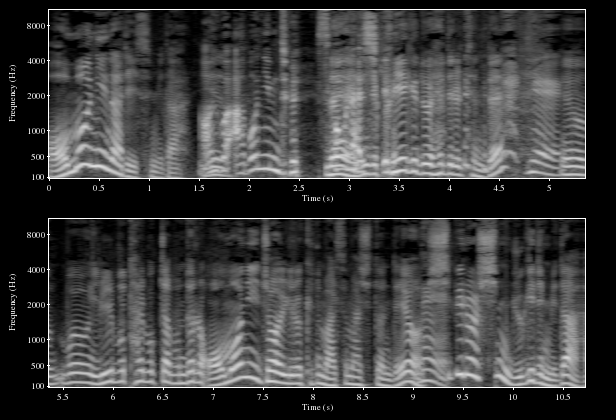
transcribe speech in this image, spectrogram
어머니 날이 있습니다. 아이고 아버님들 서운하시게. 네, 이제 그 얘기도 해드릴 텐데, 예. 예. 뭐 일부 탈북자분들은 어머니 절 이렇게도 말씀하시던데요. 네. 11월 16일입니다.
